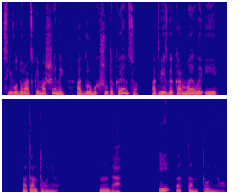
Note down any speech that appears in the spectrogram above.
с его дурацкой машиной, от грубых шуток Энцо, от визга Кармелы и... от Антонио. да, и от Антонио.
